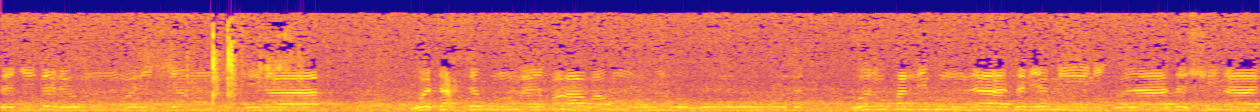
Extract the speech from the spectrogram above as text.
تجد له وليا مرشدا. وتحسبهم ايقاظا وهم ونقلبهم ذات اليمين وذات الشمال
